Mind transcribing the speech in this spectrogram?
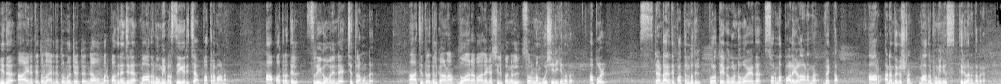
ഇത് ആയിരത്തി തൊള്ളായിരത്തി തൊണ്ണൂറ്റിയെട്ട് നവംബർ പതിനഞ്ചിന് മാതൃഭൂമി പ്രസിദ്ധീകരിച്ച പത്രമാണ്. ആ പത്രത്തിൽ ശ്രീകോവിലിന്റെ ചിത്രമുണ്ട്. ആ ചിത്രത്തിൽ കാണാം ദ്വാരപാലക ശില്പങ്ങളിൽ സ്വർണം പൂശിയിരിക്കുന്നത്. അപ്പോൾ രണ്ടായിരത്തി പത്തൊൻപതിൽ പുറത്തേക്ക് കൊണ്ടുപോയത് സ്വർണപ്പാളികളാണെന്ന് വ്യക്തം. R Ananthakrishnan Mathrubhumi news Thiruvananthapuram.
